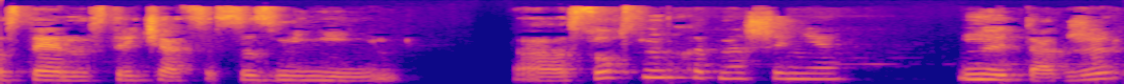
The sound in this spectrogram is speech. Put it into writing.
постоянно встречаться с изменением а, собственных отношений, но и также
